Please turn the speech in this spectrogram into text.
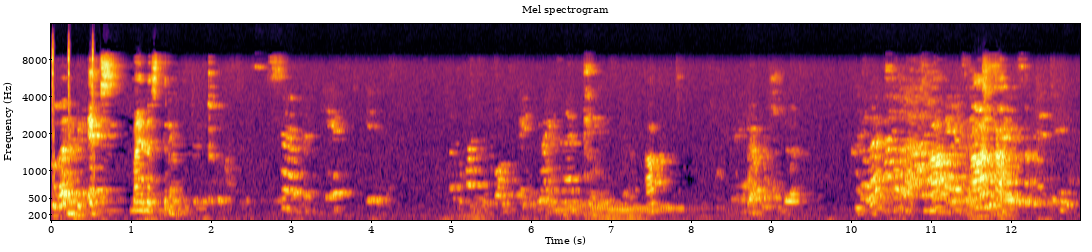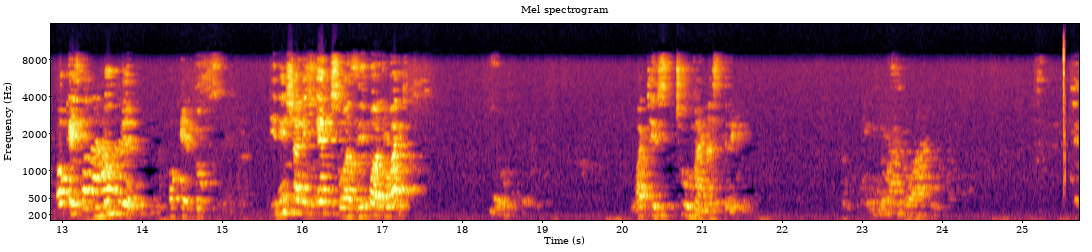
So that will be x minus 3. Sir, the gift is minus 3. Okay, look. Okay, look. Initially, x was equal to what? 2. What is 2 minus 3? 1.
